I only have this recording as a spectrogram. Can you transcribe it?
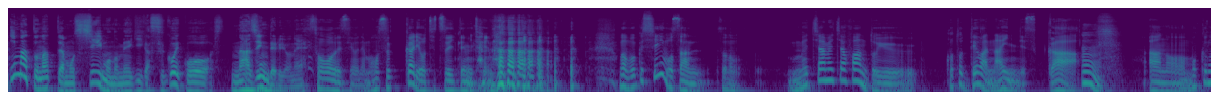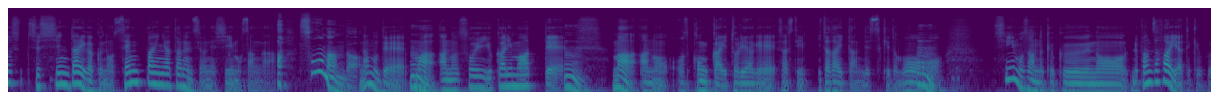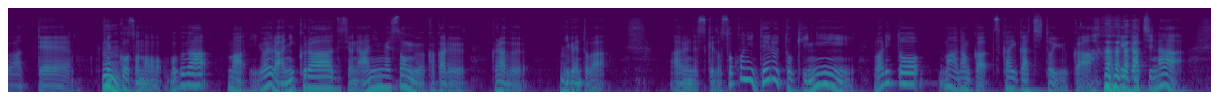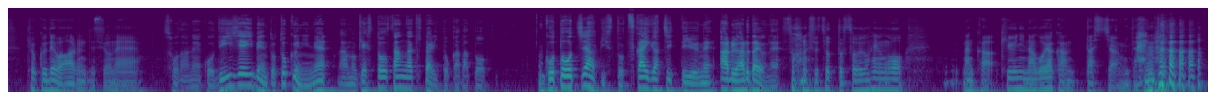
今となってはもうシーモの名義がすごいこう、馴染んでるよね。そうですよね。もうすっかり落ち着いてみたいな。まあ僕シーモさんそのめちゃめちゃファンということではないんですが、うん。あの僕の出身大学の先輩にあたるんですよねシーモさんが。あ、そうなんだ。なので、うんまああのそういうゆかりもあって、うん。まああのお今回取り上げさせていただいたんですけども、うんシーモさんの曲の「ルパン・ザ・ファイヤー」って曲があって結構その、僕が、まあ、いわゆるアニクラですよねアニメソングがかかるクラブイベントがあるんですけど、そこに出る時に割とまあなんか使いがちというか かけがちな曲ではあるんですよね。そうだね。こう DJ イベント特にねあのゲストさんが来たりとかだとご当地アーティスト使いがちっていうねあるあるだよね。そうなんです。よちょっとその辺をなんか急に名古屋感出しちゃうみたいな。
